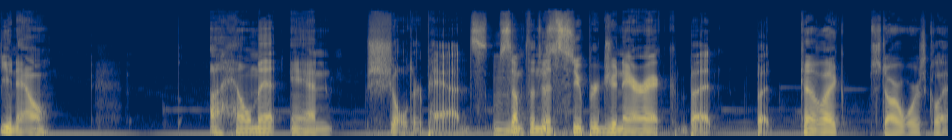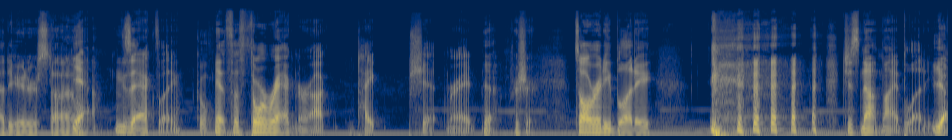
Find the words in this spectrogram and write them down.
you know a helmet and shoulder pads, something that's super generic, but but Kind of like Star Wars Gladiator style. yeah, exactly. Cool. Yeah, it's the Thor Ragnarok type shit, right? Yeah, for sure. It's already bloody. Just not my bloody. Yeah.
